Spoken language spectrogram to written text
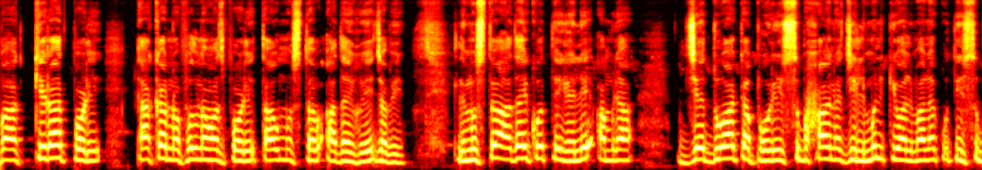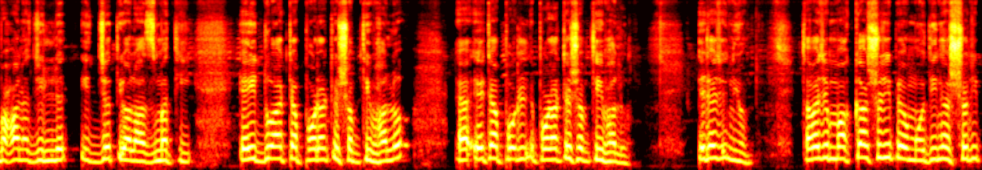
বা কেরাত পড়ে একা নফল নামাজ পড়ে, তাও মুস্তাব আদায় হয়ে যাবে। মুস্তাব আদায় করতে গেলে আমরা যে দোয়াটা পড়ি সুবাহানা জিল মুলকি ওয়াল মালাকুতি সুবাহানা জিল ইজ্জতি ওয়াল আজমাতি, এই দোয়াটা পড়াটা সবথেকে ভালো এটা পড়লে পড়াটা সবথেকে ভালো। এটা যে নিয়ম। তারপর যে মক্কা শরীফ এবং মদিনা শরীফ।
